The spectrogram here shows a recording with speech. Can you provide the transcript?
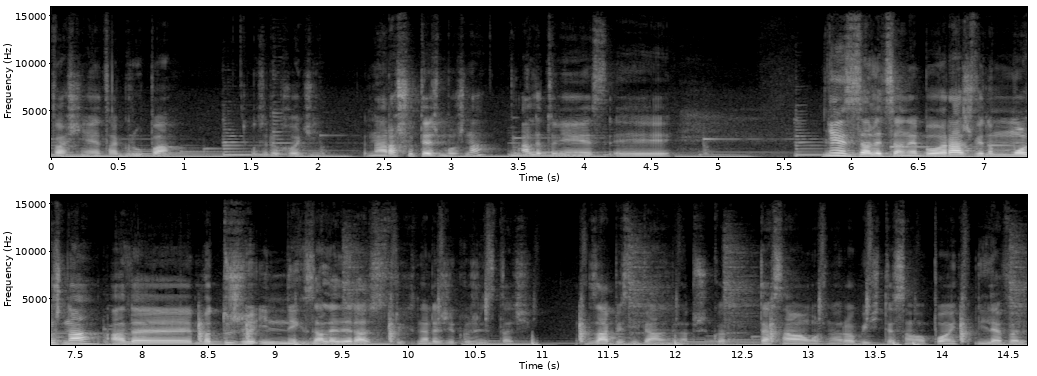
właśnie ta grupa, o którą chodzi. Na raszu też można, ale to nie jest yy, nie jest zalecane, bo rush wiadomo można, ale ma dużo innych zalet rush, z których należy korzystać. Jest idealny na przykład. Tak samo można robić, te samo point i level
